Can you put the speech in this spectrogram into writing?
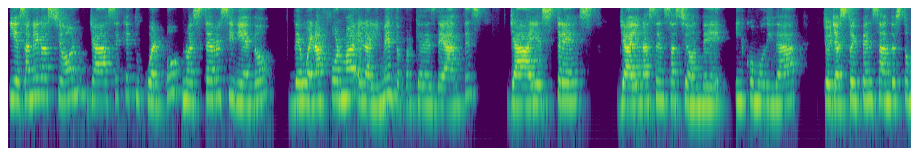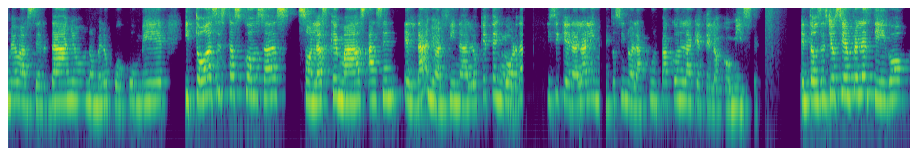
y esa negación ya hace que tu cuerpo no esté recibiendo de buena forma el alimento, porque desde antes ya hay estrés, ya hay una sensación de incomodidad, yo ya estoy pensando esto me va a hacer daño, no me lo puedo comer y todas estas cosas son las que más hacen el daño. Al final lo que te engorda ni siquiera el alimento, sino la culpa con la que te lo comiste. Entonces yo siempre les digo,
